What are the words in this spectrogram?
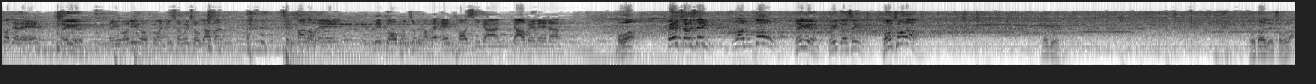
多谢你，李源嚟我呢个个人演唱会做嘉宾。剩 翻落嚟呢个半钟头嘅 end c 时间交俾你啦。好啊，俾掌声。林峰，thank you，举掌声，黄祖林，thank you，好多谢祖林咯，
